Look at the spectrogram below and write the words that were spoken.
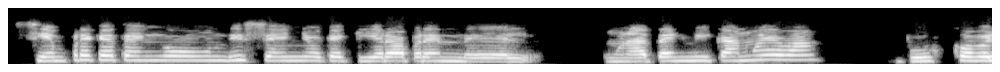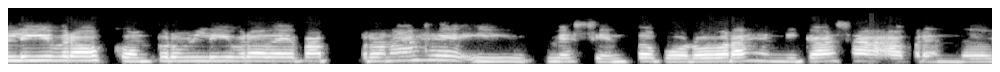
siempre que tengo un diseño que quiero aprender una técnica nueva, busco libros, compro un libro de patronaje y me siento por horas en mi casa a aprender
